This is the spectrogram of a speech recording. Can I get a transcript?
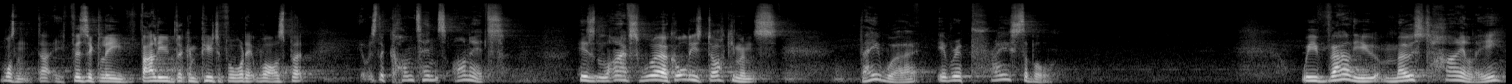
wasn't that he physically valued the computer for what it was, but it was the contents on it. His life's work, all these documents, they were irreplaceable. We value most highly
